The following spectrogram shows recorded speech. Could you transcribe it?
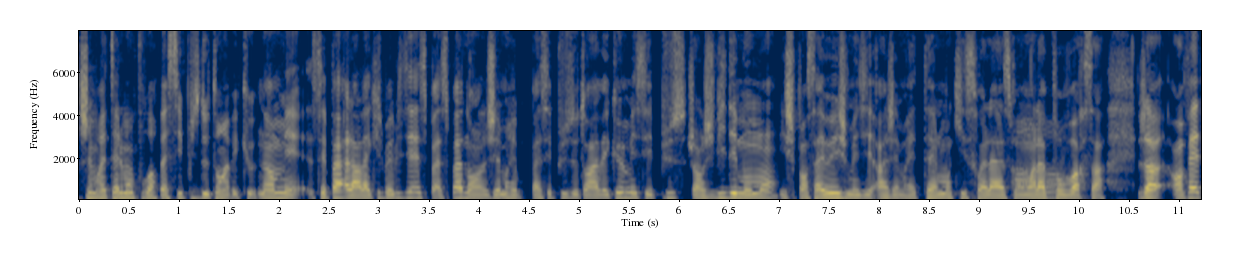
j'aimerais tellement pouvoir passer plus de temps avec eux? Non, mais c'est pas. Alors la culpabilité, elle se passe pas dans j'aimerais passer plus de temps avec eux, mais c'est plus genre je vis des moments et je pense à eux et je me dis ah j'aimerais tellement qu'ils soient là à ce moment-là pour Oh. voir ça. Genre, en fait,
